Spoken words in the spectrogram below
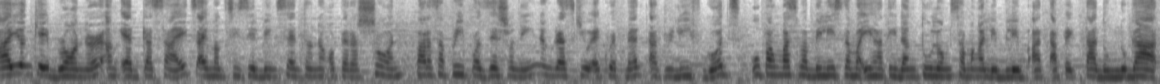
Ayon kay Bronner, ang EDCA sites ay magsisilbing sentro ng operasyon para sa pre-positioning ng rescue equipment at relief goods upang mas mabilis na maihatid ang tulong sa mga liblib at apektadong lugar.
